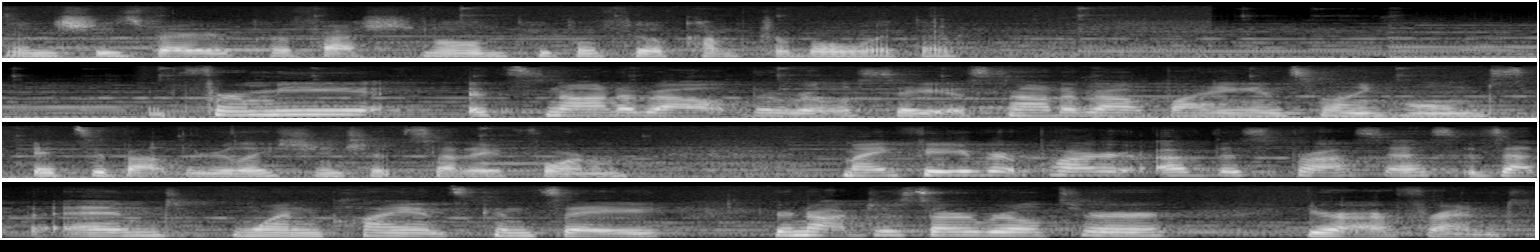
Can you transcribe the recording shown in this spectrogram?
And she's very professional, and people feel comfortable with her. For me, it's not about the real estate. It's not about buying and selling homes. It's about the relationships that I form. My favorite part of this process is at the end when clients can say, you're not just our realtor, you're our friend.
